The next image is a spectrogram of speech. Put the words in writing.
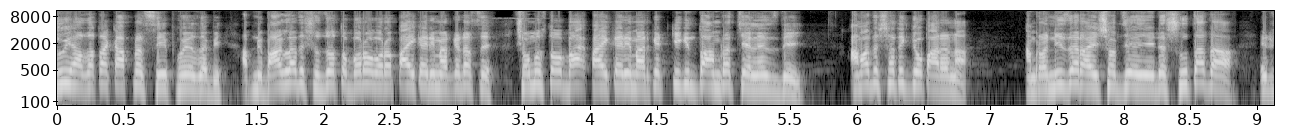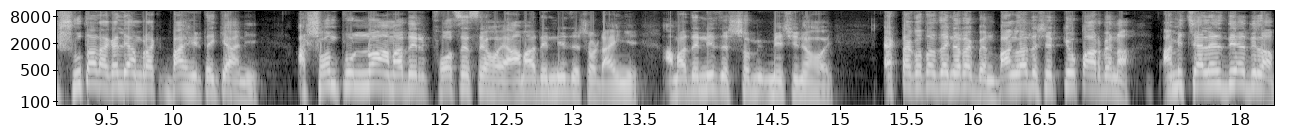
দুই হাজার টাকা আপনার সেফ হয়ে যাবে। আপনি বাংলাদেশের যত বড় বড় পাইকারি মার্কেট আছে, সমস্ত পাইকারি মার্কেটকে কিন্তু আমরা চ্যালেঞ্জ দিই। আমাদের সাথে কেউ পারে না। আমরা নিজেরা এইসব যে, এটা সুতাটা এটা সুতাটা খালি আমরা বাহির থেকে আনি। আর সম্পূর্ণ আমাদের প্রসেসে হয়, আমাদের নিজস্ব ডাইংয়ে আমাদের নিজস্ব মেশিনে হয়। একটা কথা জানিয়ে রাখবেন, বাংলাদেশের কেউ পারবে না। আমি চ্যালেঞ্জ দিয়ে দিলাম,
